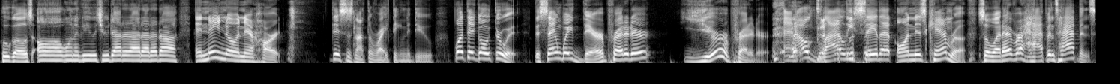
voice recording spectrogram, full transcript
who goes, Oh, I want to be with you, da da da da da da. And they know in their heart, this is not the right thing to do. But they go through it. The same way they're a predator, you're a predator. And I'll gladly say that on this camera. So whatever happens, happens.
